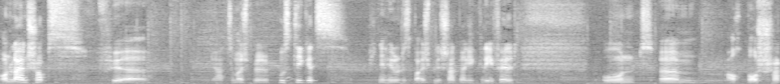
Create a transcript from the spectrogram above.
Online-Shops für ja, zum Beispiel Bustickets. Ich nenne hier nur das Beispiel Stadtberge Krefeld. Und ähm, auch Bosch hat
